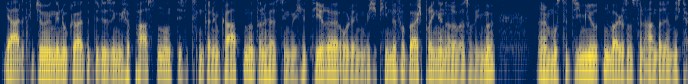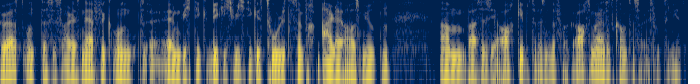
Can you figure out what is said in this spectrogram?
Ja, das gibt immer genug Leute, die das irgendwie verpassen und die sitzen dann im Garten und dann hörst du irgendwelche Tiere oder irgendwelche Kinder vorbeispringen oder was auch immer. Und dann musst du die muten, weil du sonst den anderen nicht hörst und das ist alles nervig und äh, ein wichtig, wirklich wichtiges Tool ist, dass einfach alle ausmuten. Ähm, was es ja auch gibt, was in der Folge auch zum Einsatz kommt, was alles funktioniert.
